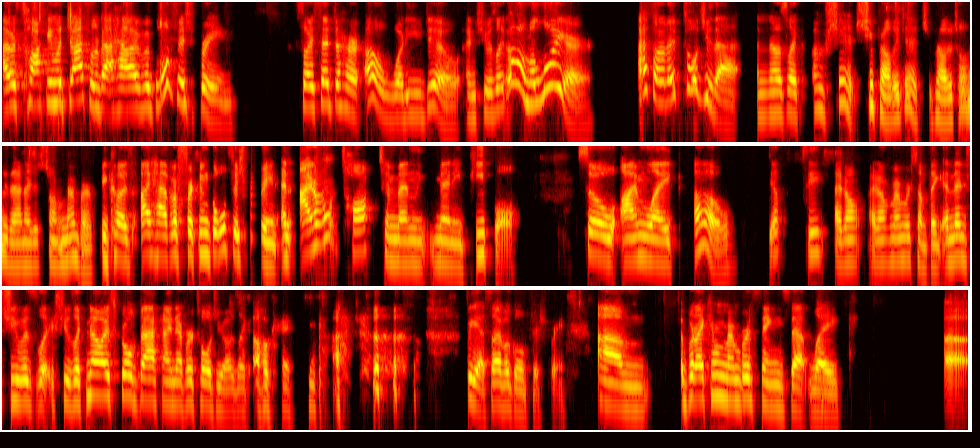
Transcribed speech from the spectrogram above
I was talking with Jocelyn about how I have a goldfish brain. So I said to her, "Oh, what do you do?" And she was like, "Oh, I'm a lawyer." I thought I told you that. And I was like, oh shit, she probably did. She probably told me that. And I just don't remember because I have a freaking goldfish brain and I don't talk to many, many people. So I'm like, oh, yep, see, I don't, I don't remember something. And then she was like, she was like, no, I scrolled back. I never told you. I was like, okay. but yes, I have a goldfish brain. Um, but I can remember things that like, uh,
